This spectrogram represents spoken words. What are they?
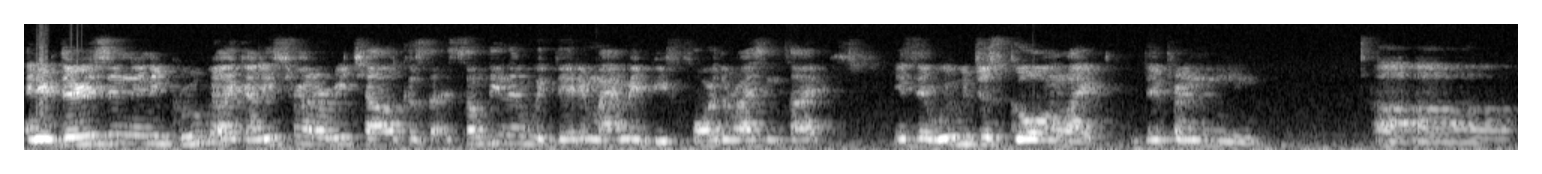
And if there isn't any group like at least try to reach out because something that we did in Miami before the rising tide is that we would just go on like different uh, uh,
